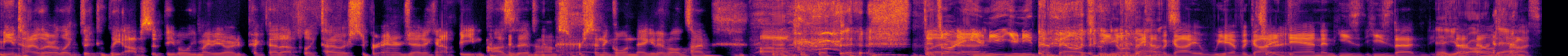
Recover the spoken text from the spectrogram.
me and Tyler are like the complete opposite people. You might be already picked that up. Like Tyler's super energetic and upbeat and positive, and I'm super cynical and negative all the time. Um, but, it's all right. Uh, you need you need that balance. We normally balance. have a guy. We have a guy right. Dan, and he's he's that. He's yeah, you're that our Dan. For us.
